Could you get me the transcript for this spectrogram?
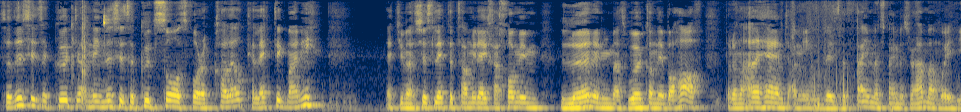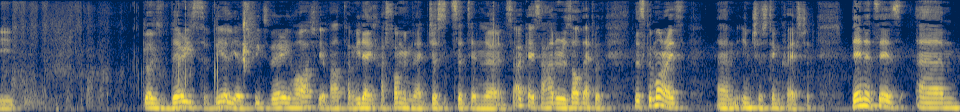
So this is a good. I mean, this is a good source for a kollel collecting money. That you must just let the Talmidei Chachomim learn, and we must work on their behalf. But on the other hand, I mean, there's the famous, famous Rambam where he goes very severely and speaks very harshly about Talmidei Chachomim that just sit and learn. So, okay, so how to resolve that with this Gemara is an um, interesting question. Then it says, um.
